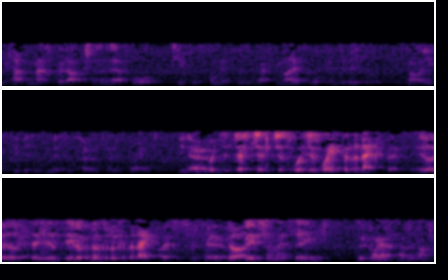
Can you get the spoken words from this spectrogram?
we have mass production and therefore people's chometz isn't recognisable as individuals. It's not like you see this is Mrs. So and so's brain. You know. But just, just, just, wait, just wait for the next bit. And you'll, you'll, Okay. see, you'll see. Look, look, look at the next bit. was just going to say, Go on. based on my saying the guy has to have enough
